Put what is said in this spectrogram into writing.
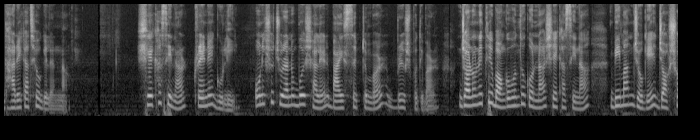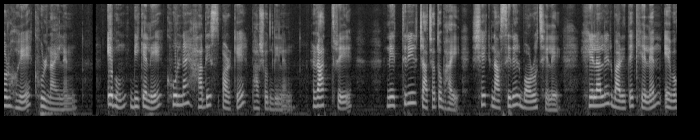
ধারে কাছেও গেলেন না। শেখ হাসিনার ট্রেনে গুলি। উনিশশো চুরানব্বই সালের বাইশ সেপ্টেম্বর বৃহস্পতিবার। জননেত্রী বঙ্গবন্ধু কন্যা শেখ হাসিনা বিমানযোগে যশোর হয়ে খুলনা এলেন এবং বিকেলে খুলনায় হাদিস পার্কে ভাষণ দিলেন। রাত্রে নেত্রীর চাচাতো ভাই শেখ নাসিরের বড় ছেলে হেলালের বাড়িতে খেলেন এবং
